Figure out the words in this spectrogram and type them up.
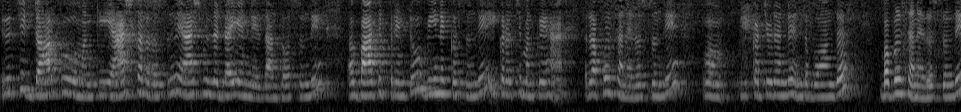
ఇది వచ్చి డార్క్ మనకి యాష్ కలర్ వస్తుంది. యాష్ మీద డై అండి దాంట్లో వస్తుంది. బాతిక్ ప్రింట్ వీనెక్ వస్తుంది. ఇక్కడ వచ్చి మనకి రఫుల్స్ అనేది వస్తుంది. ఇక్కడ చూడండి ఎంత బాగుందో. బబుల్స్ అనేది వస్తుంది.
